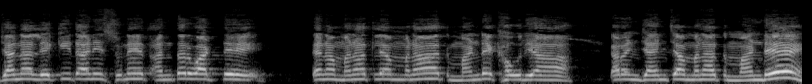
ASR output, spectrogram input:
ज्यांना लेखित आणि सुनेत अंतर वाटते त्यांना मनातल्या मनात मांडे खाऊ द्या. कारण ज्यांच्या मनात मांडे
